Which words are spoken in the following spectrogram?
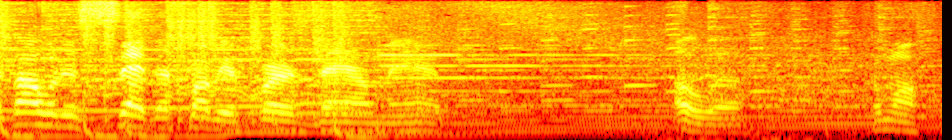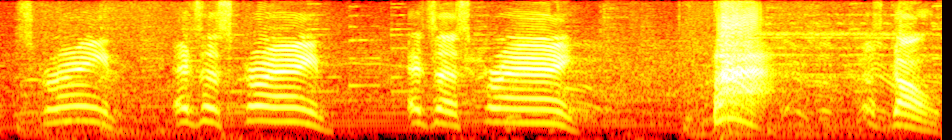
If I would have set, that's probably a first down, man. Oh, well. Come on. Screen. It's a screen. It's a screen. Bah! Let's go.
